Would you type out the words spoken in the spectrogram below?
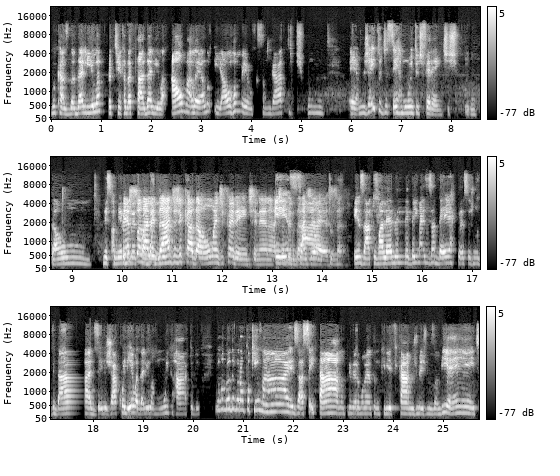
No caso da Dalila, eu tinha que adaptar a Dalila ao Malelo e ao Romeu, que são gatos com é, um jeito de ser muito diferentes. Então, nesse primeiro momento. A personalidade de cada um é diferente, né, Nath? Exato, a verdade é essa. Exato. O Malelo ele é bem mais aberto a essas novidades, ele já acolheu a Dalila muito rápido. E o Romeu demorou um pouquinho mais a aceitar. No primeiro momento, não queria ficar nos mesmos ambientes.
